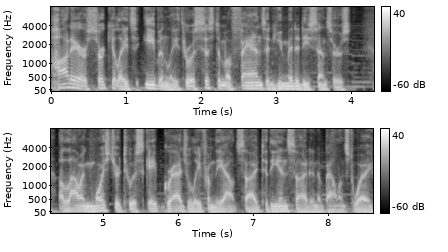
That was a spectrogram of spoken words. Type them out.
Hot air circulates evenly through a system of fans and humidity sensors, allowing moisture to escape gradually from the outside to the inside in a balanced way.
